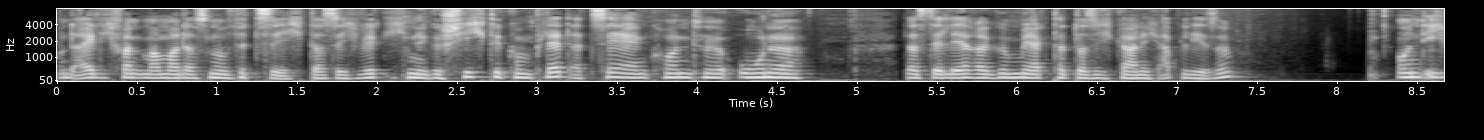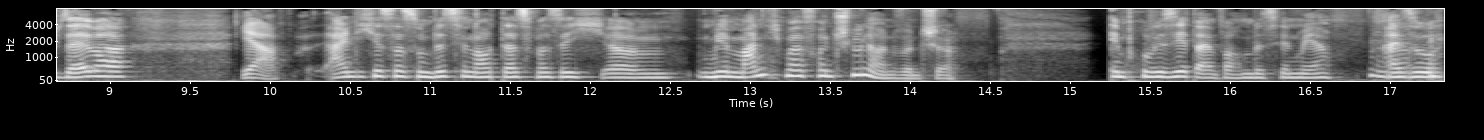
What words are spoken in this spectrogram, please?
Und eigentlich fand Mama das nur witzig, dass ich wirklich eine Geschichte komplett erzählen konnte, ohne dass der Lehrer gemerkt hat, dass ich gar nicht ablese. Und ich selber, ja, eigentlich ist das so ein bisschen auch das, was ich ähm, mir manchmal von Schülern wünsche. Improvisiert einfach ein bisschen mehr. Ja. Also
